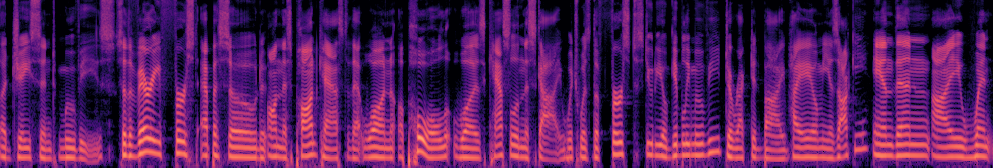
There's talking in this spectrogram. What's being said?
adjacent movies. So, the very first episode on this podcast that won a poll was Castle in the Sky, which was the first Studio Ghibli movie directed by Hayao Miyazaki. And then I went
